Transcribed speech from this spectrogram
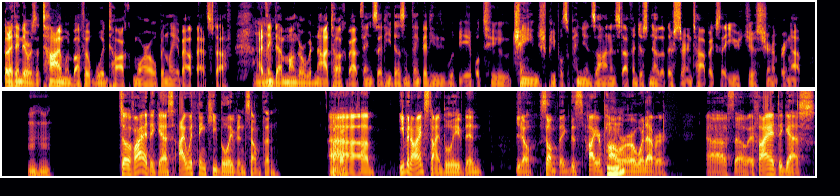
But I think there was a time when Buffett would talk more openly about that stuff. Mm-hmm. I think that Munger would not talk about things that he doesn't think that he would be able to change people's opinions on and stuff and just know that there's certain topics that you just shouldn't bring up. Mm-hmm. So if I had to guess, I would think he believed in something. Okay. Uh, even Einstein believed in, you know, something, this higher power mm-hmm. or whatever. Uh, so if I had to guess,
